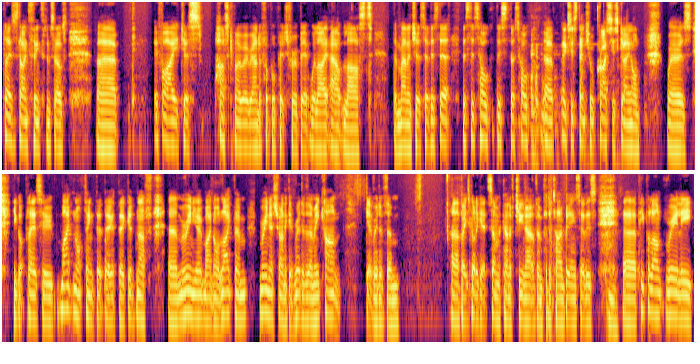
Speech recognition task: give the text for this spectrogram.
players are starting to think to themselves, uh, if I just husk my way around a football pitch for a bit, will I outlast the manager. So there's the, there's this whole this this whole uh, existential crisis going on. Whereas you've got players who might not think that they're they're good enough. Uh, Mourinho might not like them. Mourinho's trying to get rid of them. He can't get rid of them. Uh, but he's got to get some kind of tune out of them for the time being. So there's hmm. uh, people aren't really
